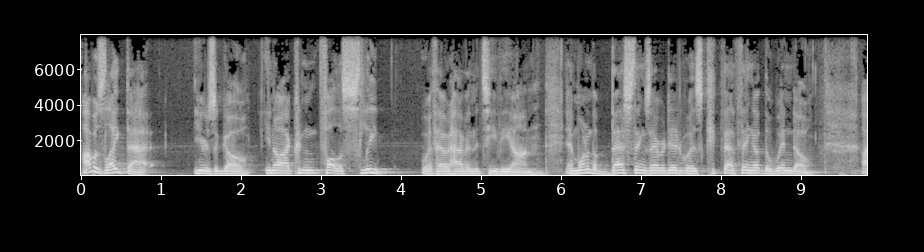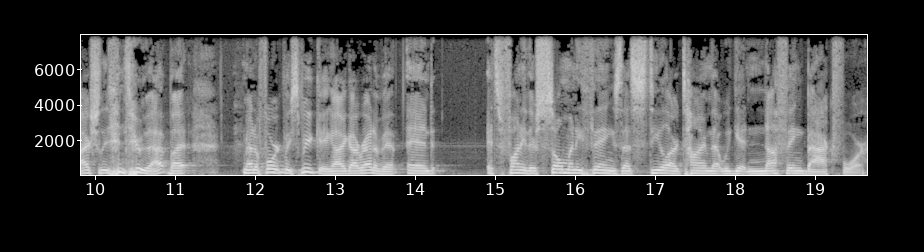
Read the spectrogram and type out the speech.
I was like that years ago. You know, I couldn't fall asleep without having the TV on. And one of the best things I ever did was kick that thing out the window. I actually didn't do that, but metaphorically speaking, I got rid of it. And it's funny, there's so many things that steal our time that we get nothing back for.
